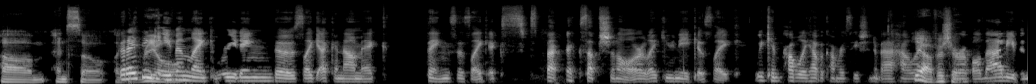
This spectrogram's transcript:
Um and so like, but i think real, even like reading those like economic things as like ex- exceptional or like unique is like we can probably have a conversation about how like, yeah for sure. that even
